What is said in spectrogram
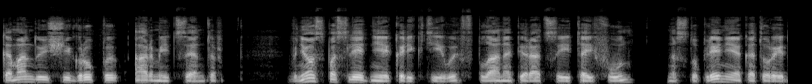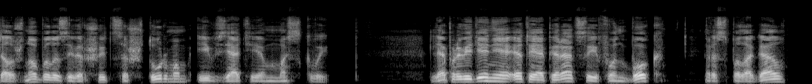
командующий группы армий «Центр» внес последние коррективы в план операции «Тайфун», наступление которой должно было завершиться штурмом и взятием Москвы. Для проведения этой операции фон Бок располагал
